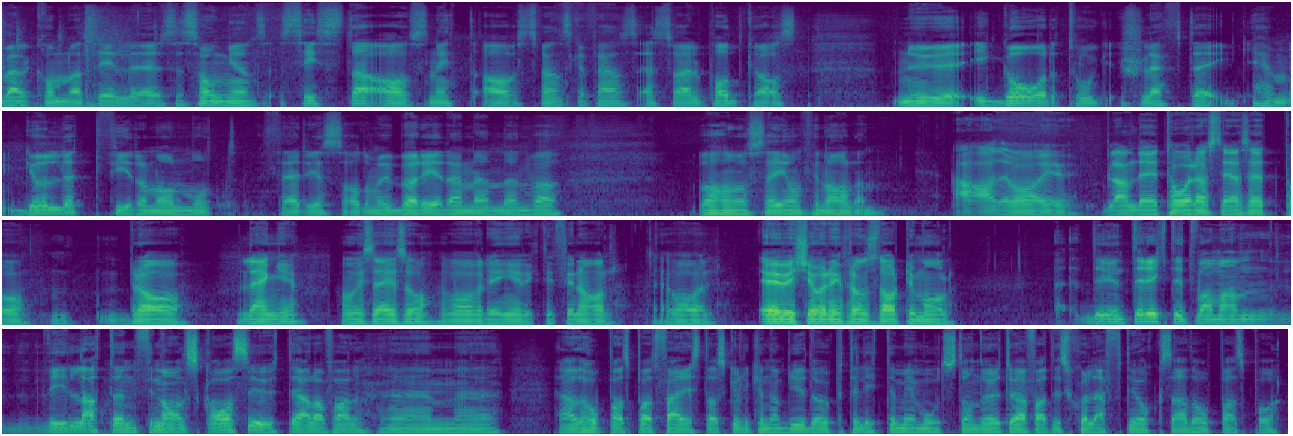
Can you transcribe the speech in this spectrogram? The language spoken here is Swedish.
välkomna till eh, säsongens sista avsnitt av Svenska fans SHL podcast. Nu igår tog Skellefteå hem guldet 4-0 mot Färjestad. Om vi börjar i den änden, vad, vad har ni att säga om finalen? Ja, det var ju bland det torraste jag sett på bra länge, om vi säger så. Det var väl ingen riktig final. Det var väl överkörning från start till mål. Det är ju inte riktigt vad man vill att en final ska se ut i alla fall. Um, jag hade hoppats på att Färjestad skulle kunna bjuda upp till lite mer motstånd och det tror jag faktiskt Skellefteå också hade hoppats på.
